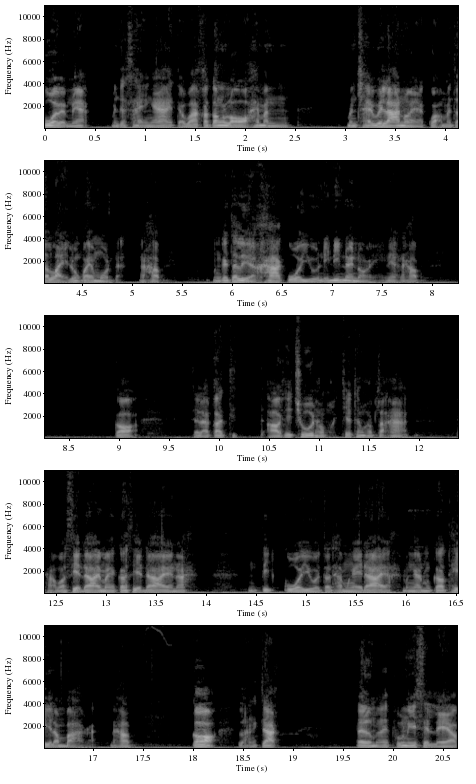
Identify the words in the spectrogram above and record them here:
กลัวแบบเนี้ย มันจะใส่ง่าย แต่ว่าก็ต้องรอให้มันมันใช้เวลาหน่อยกว่ามันจะไหลลงไปหมดนะครับ มันก็จะเหลือคากลัวอยู่นิดๆหน่อยๆเนี่ยนะครับ ก็ ร็จแล้วก็เอาทิชชู่ทำเช็ดทำความสะอาด ถามว่าเสียดายไหมก็เสียดายนะมันติดกลัวอยู่แต่ทำไงได้อะไม่งั้นมันก็เทลำบากนะครับ ก็หลังจากเติมอะไรพวกนี้เสร็จแล้ว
